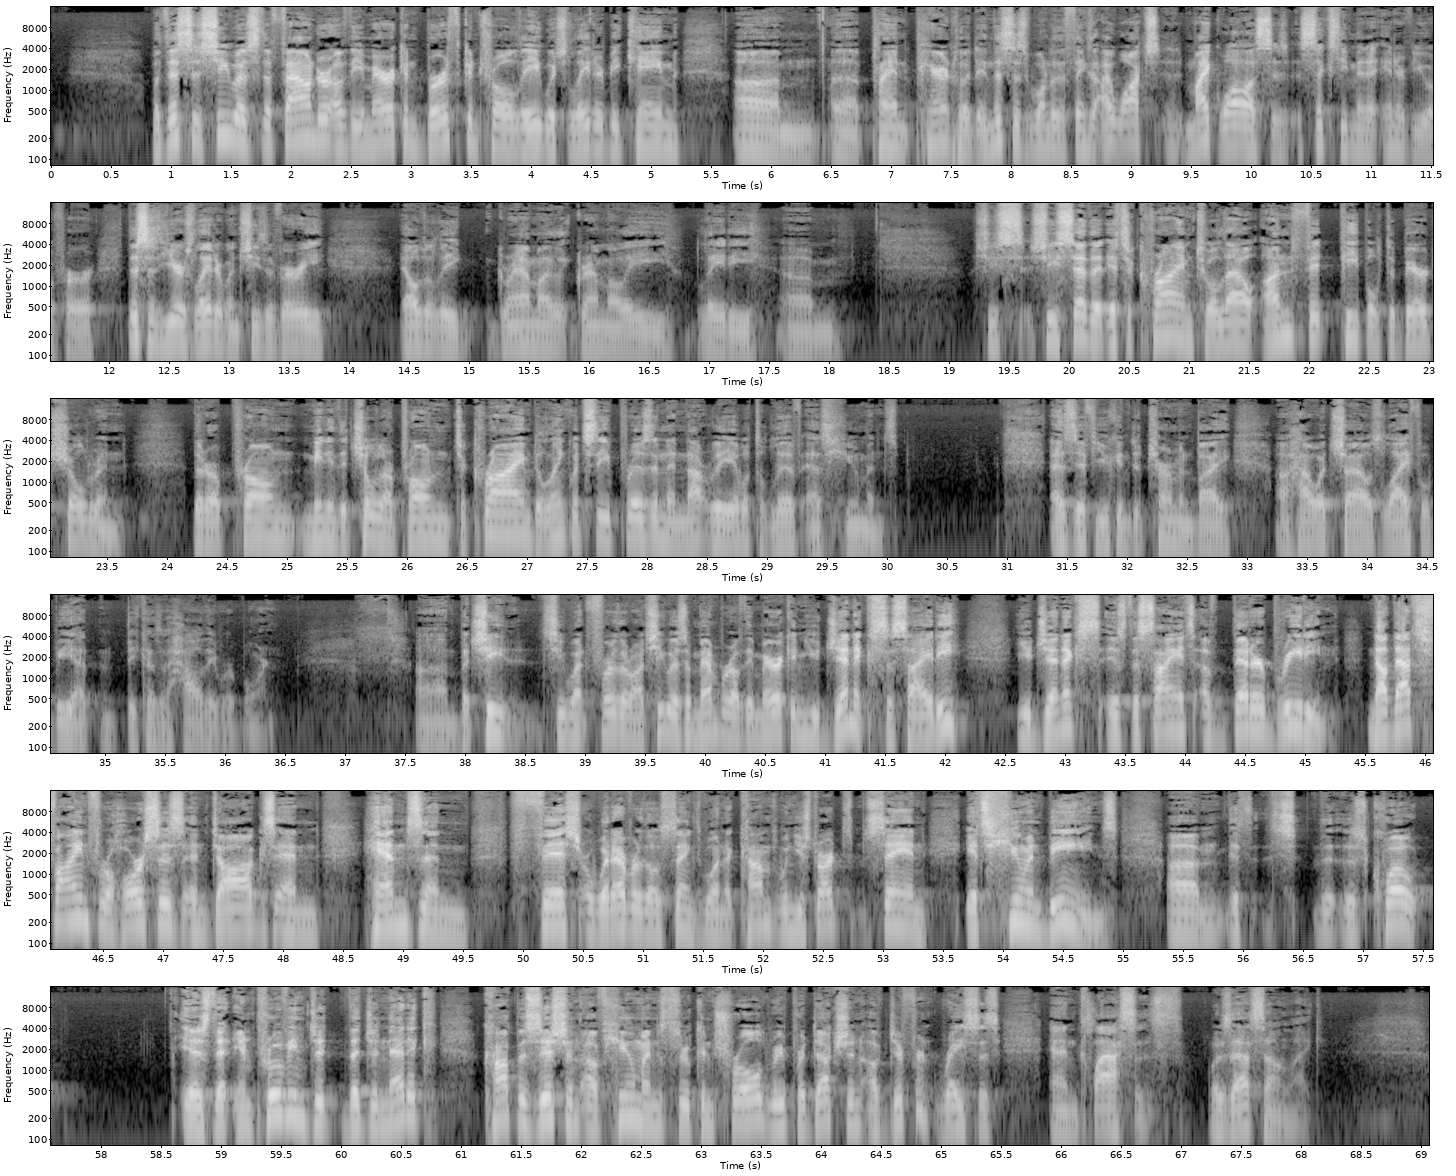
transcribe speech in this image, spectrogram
But this is, she was the founder of the American Birth Control League, which later became um, uh, Planned Parenthood. And this is one of the things I watched Mike Wallace's 60 minute interview of her. This is years later when she's a very elderly, grandma, grandmotherly lady. Um, she, she said that it's a crime to allow unfit people to bear children that are prone, meaning the children are prone to crime, delinquency, prison, and not really able to live as humans as if you can determine by uh, how a child's life will be at, because of how they were born. Um, but she, she went further on. She was a member of the American Eugenics Society. Eugenics is the science of better breeding. Now that's fine for horses and dogs and hens and fish or whatever those things. When it comes, when you start saying it's human beings, um, it's, this quote is that improving ge- the genetic composition of humans through controlled reproduction of different races and classes. What does that sound like?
